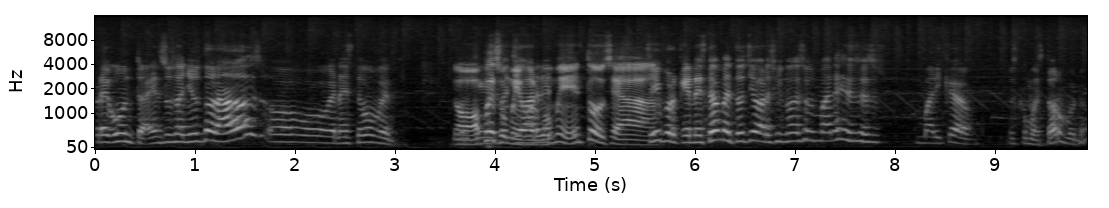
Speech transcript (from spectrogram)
Pregunta, ¿en sus años dorados o, o en este momento? No, Porque, pues su pues, mejor momento, o sea... Sí, porque en este momento llevarse uno de esos manes es, es marica, pues como estorbo, ¿no?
